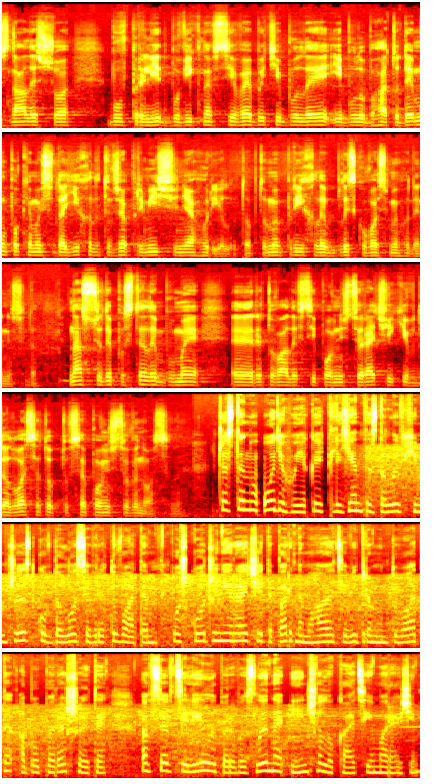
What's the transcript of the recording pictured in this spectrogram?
Знали, що був приліт, бо вікна всі вибиті були, і було багато диму. Поки ми сюди їхали, то вже приміщення горіло. Тобто ми приїхали близько восьми години сюди. Нас сюди пустили, бо ми е, рятували всі повністю речі, які вдалося, тобто все повністю виносили. Частину одягу, який клієнти здали в хімчистку, вдалося врятувати. Пошкоджені речі тепер намагаються відремонтувати або перешити, а все вціліли перевезли на інші локації мережі.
